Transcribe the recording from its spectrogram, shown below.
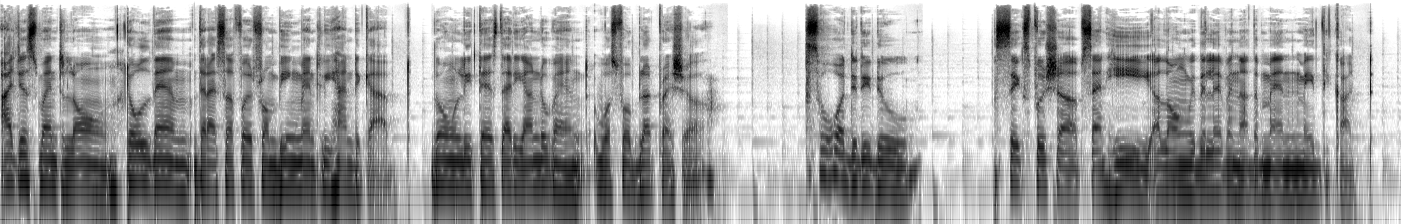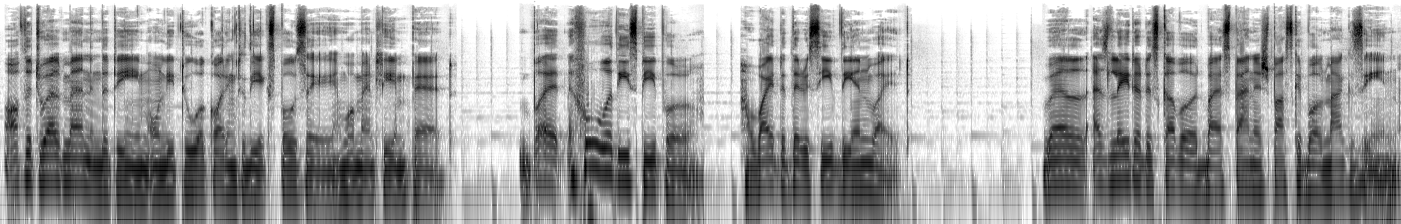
I just went along, told them that I suffered from being mentally handicapped. The only test that he underwent was for blood pressure. So, what did he do? six push ups, and he, along with 11 other men, made the cut. Of the 12 men in the team, only two, according to the expose, were mentally impaired. But who were these people? Why did they receive the invite? Well, as later discovered by a Spanish basketball magazine,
